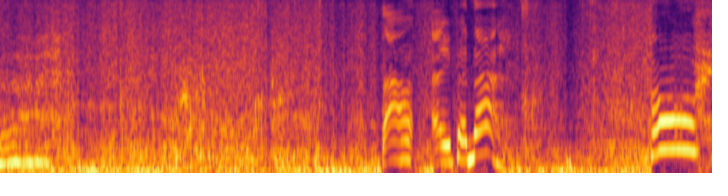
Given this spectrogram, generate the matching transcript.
ตาตาไอเพนด้าโอ้ย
